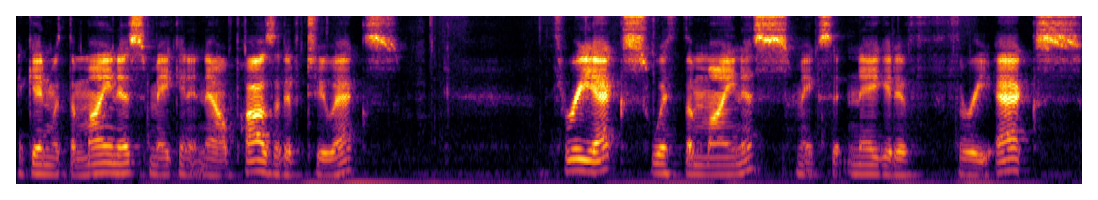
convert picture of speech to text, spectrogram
again with the minus, making it now positive 2x. 3x with the minus makes it negative 3x.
